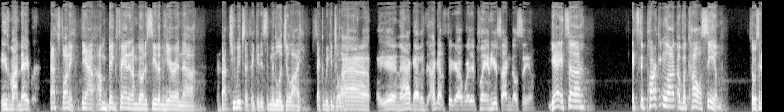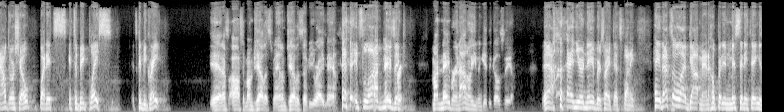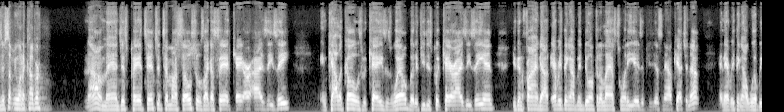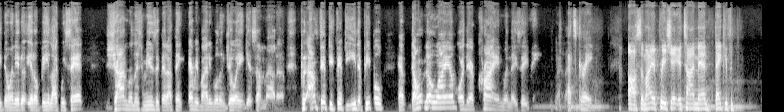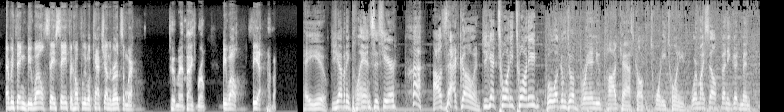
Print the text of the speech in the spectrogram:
He's my neighbor. That's funny. Yeah, I'm a big fan, and I'm going to see them here in uh, about two weeks, I think it is, the middle of July, second week of July. Wow. Yeah, now I gotta I gotta figure out where they're playing here so I can go see them. Yeah, it's a uh, it's the parking lot of a coliseum. So it's an outdoor show, but it's it's a big place. It's gonna be great. Yeah, that's awesome. I'm jealous, man. I'm jealous of you right now. it's live my music. Neighbor, my neighbor and I don't even get to go see him. Yeah, and your neighbors, right? That's funny. Hey, that's all I've got, man. I hope I didn't miss anything. Is there something you want to cover? No, man, just pay attention to my socials. Like I said, K R I Z Z and Kalikos with K's as well. But if you just put K R I Z Z in, you can find out everything I've been doing for the last 20 years if you're just now catching up and everything I will be doing. It'll, it'll be, like we said, genreless music that I think everybody will enjoy and get something out of. But I'm 50 50. Either people have don't know who I am or they're crying when they see me. That's great. Awesome. I appreciate your time, man. Thank you for everything. Be well, stay safe, and hopefully we'll catch you on the road somewhere. Too, man. Thanks, bro. Be well. See ya. Bye-bye. Hey, you. Do you have any plans this year? How's that going? Did you get 2020? Well, welcome to a brand new podcast called 2020, where myself, Benny Goodman,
